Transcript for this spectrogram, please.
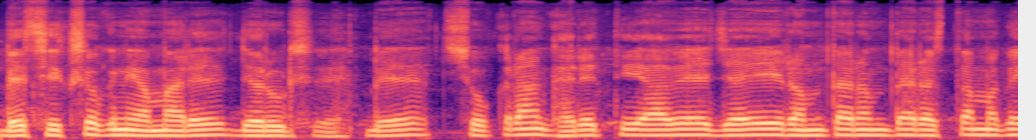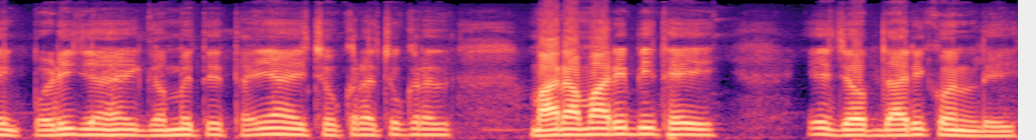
બે શિક્ષકની અમારે જરૂર છે. બે છોકરા ઘરેથી આવે જાય રમતા રમતા રસ્તામાં કંઈક પડી જાય ગમે તે થઈ જાય છોકરા છોકરા મારામારી બી થઈ એ જવાબદારી કોણ લે?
